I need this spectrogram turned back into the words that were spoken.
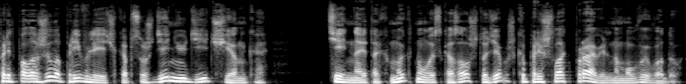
предположила привлечь к обсуждению Дьяченко. Тень на это хмыкнул и сказал, что девушка пришла к правильному выводу,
